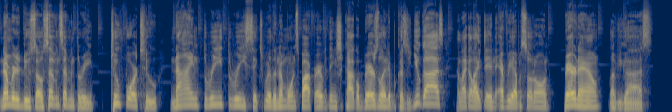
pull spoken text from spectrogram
number to do so 773-242-9336 we're the number one spot for everything chicago bears related because of you guys and like i like to end every episode on bear down love you guys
